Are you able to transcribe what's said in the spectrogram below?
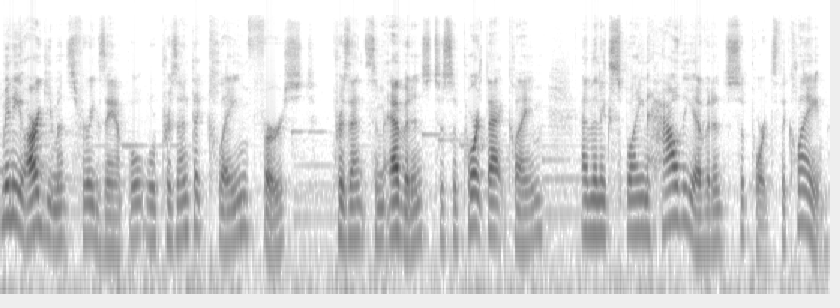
Many arguments, for example, will present a claim first, present some evidence to support that claim, and then explain how the evidence supports the claim.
